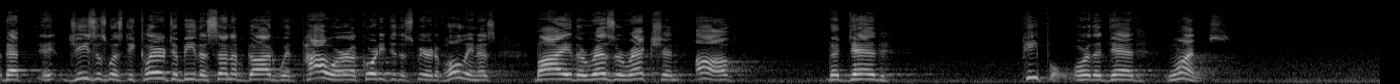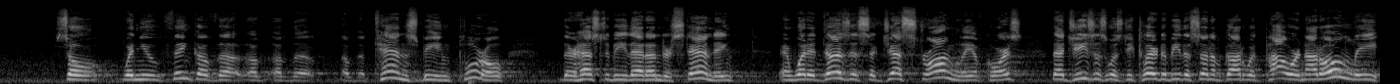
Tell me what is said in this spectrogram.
that Jesus was declared to be the Son of God with power according to the Spirit of holiness by the resurrection of the dead people or the dead ones. So when you think of the, of, of, the, of the tense being plural, there has to be that understanding. And what it does is suggest strongly, of course, that Jesus was declared to be the Son of God with power, not only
